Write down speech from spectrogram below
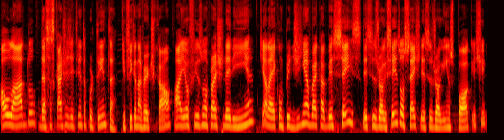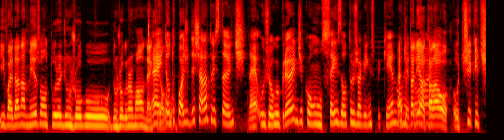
ao lado dessas caixas de 30 por 30, que fica na vertical. Aí eu fiz uma prateleirinha, que ela é compridinha, vai caber seis desses jogos, seis ou sete desses joguinhos pocket, e vai dar na mesma altura de um jogo, de um jogo normal, né? que É, então o- tu pode deixar na tua estante, né? O jogo grande com seis outros joguinhos pequenos. É, tu tá ali, ó, redor. tá lá o, o Ticket,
